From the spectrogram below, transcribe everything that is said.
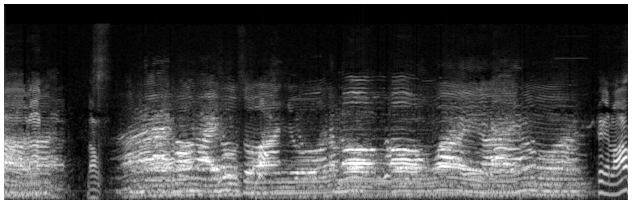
ลองของไทยทุกส่วนอยู่ดำรงคงไว้ได้ทั้งมวลช่วยกันร้อง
